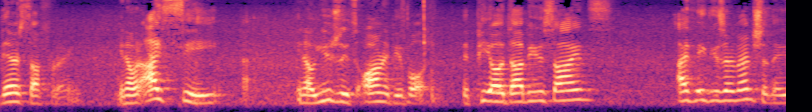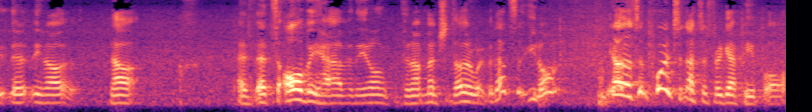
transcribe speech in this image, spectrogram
their suffering. You know, when I see, you know, usually it's army people, the POW signs, I think these are mentioned. They, you know, now, that's all they have, and they don't, they're not mentioned the other way. But that's you don't, you know, it's important to not to forget people,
